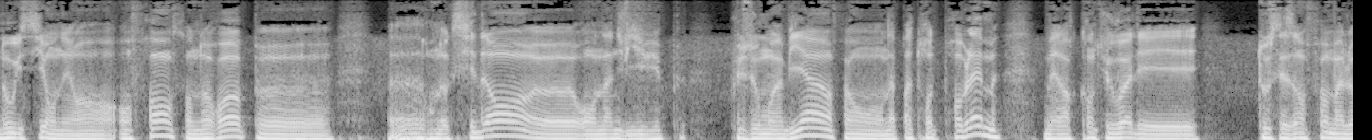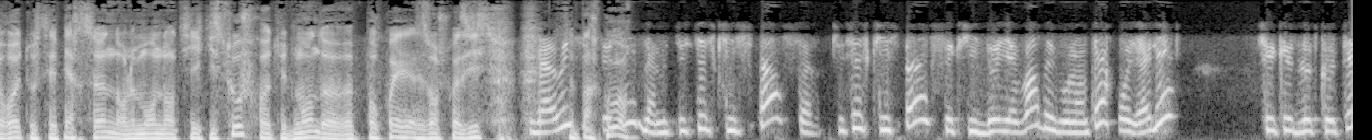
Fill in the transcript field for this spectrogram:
Nous ici, on est en, France, en Europe, euh, euh, en Occident, on a une vie plus ou moins bien. Enfin, on n'a pas trop de problèmes. Mais alors, quand tu vois les tous ces enfants malheureux, toutes ces personnes dans le monde entier qui souffrent, tu demandes euh, pourquoi elles ont choisi ce, bah oui, parcours. Terrible, mais tu sais ce qui se passe. Tu sais ce qui se passe, c'est qu'il doit y avoir des volontaires pour y aller. C'est que de l'autre côté,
